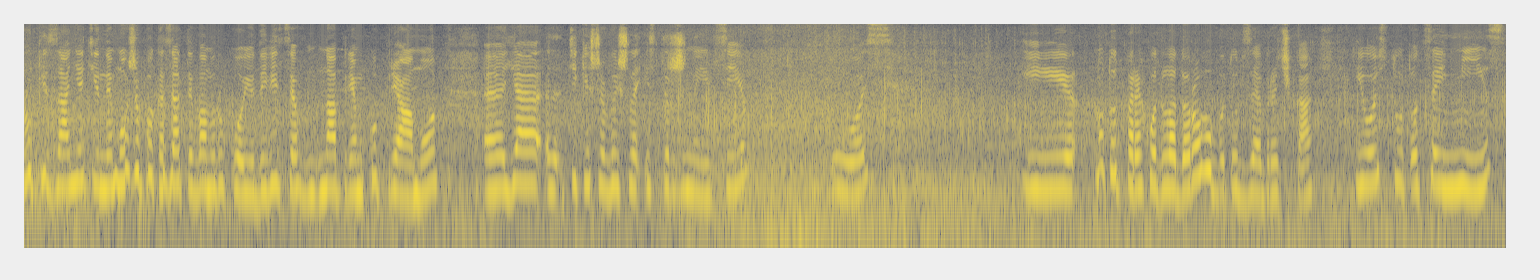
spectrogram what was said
Руки зайняті, не можу показати вам рукою. Дивіться в напрямку прямо. Е, Я е, тільки що вийшла із тержниці. Ось. І ну, тут переходила дорогу, бо тут зеброчка. І ось тут оцей міст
